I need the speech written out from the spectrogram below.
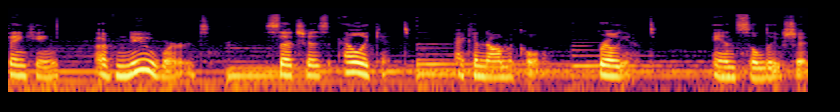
thinking of new words such as elegant, economical, brilliant, and solution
